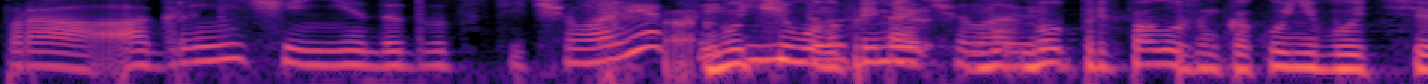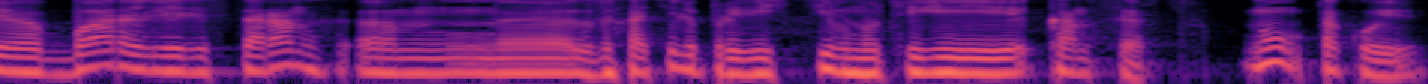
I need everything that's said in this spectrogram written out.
про ограничение до 20 человек ну, чего, например, Ну, предположим, какой-нибудь э, бар или ресторан эм, э, захотели провести внутри концерт Ну, такой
